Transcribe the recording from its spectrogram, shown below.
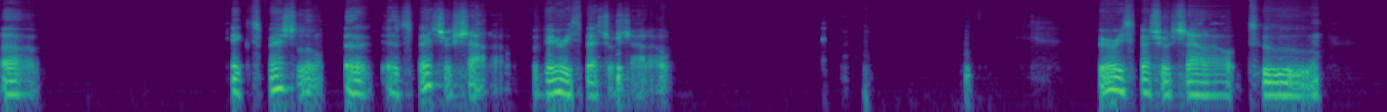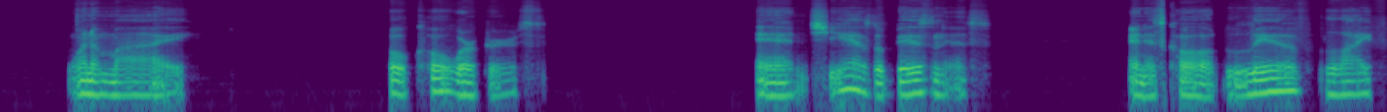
uh special uh, a special shout out, a very special shout out. Very special shout out to one of my co-workers and she has a business and it's called Live Life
